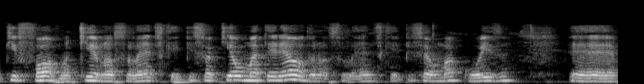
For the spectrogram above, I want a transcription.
o que forma aqui o nosso landscape. Isso aqui é o material do nosso landscape, isso é uma coisa. É,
